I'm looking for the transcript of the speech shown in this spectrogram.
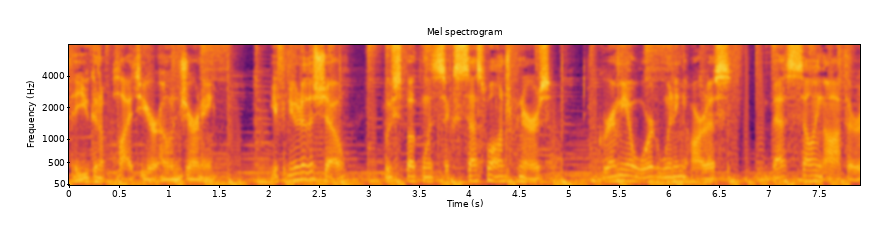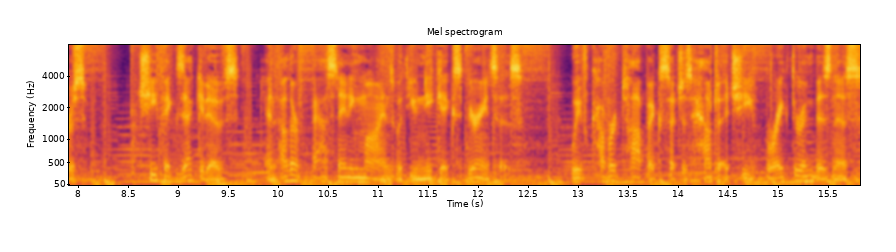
that you can apply to your own journey. If you're new to the show, we've spoken with successful entrepreneurs, Grammy Award winning artists, best selling authors, chief executives, and other fascinating minds with unique experiences. We've covered topics such as how to achieve breakthrough in business,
